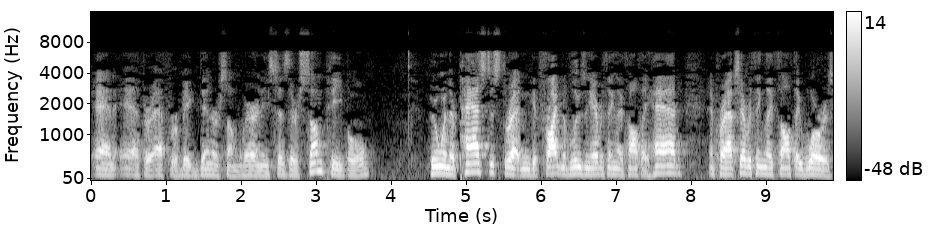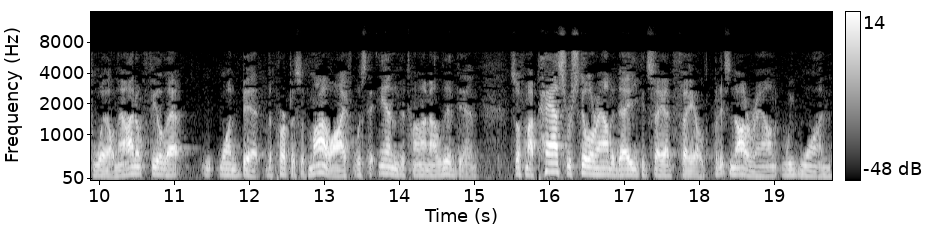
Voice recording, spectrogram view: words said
and after after a big dinner somewhere, and he says there's some people who, when their past is threatened, get frightened of losing everything they thought they had, and perhaps everything they thought they were as well. Now, I don't feel that one bit. The purpose of my life was to end the time I lived in. So if my past were still around today, you could say I'd failed. But it's not around. We won.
